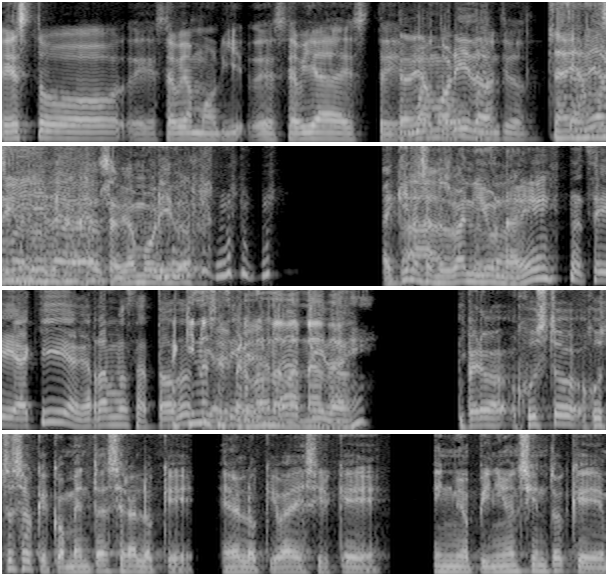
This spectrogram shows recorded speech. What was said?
esto, eh, se había morido, se había, este, Se había morido. fulano de- Se había había morido. morido. Se había morido. Aquí no se Ah, nos va ni una, ¿eh? Sí, aquí agarramos a todos. Aquí no y se perdona nada, ¿eh? Pero justo, justo eso que comentas era lo que, era lo que iba a decir que, en mi opinión, siento que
